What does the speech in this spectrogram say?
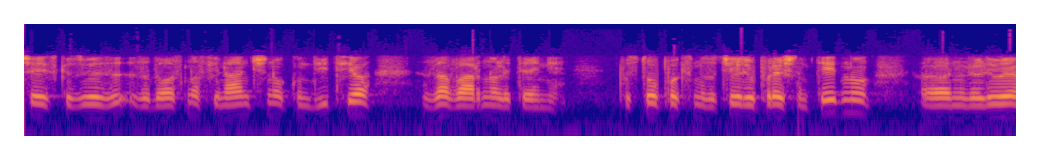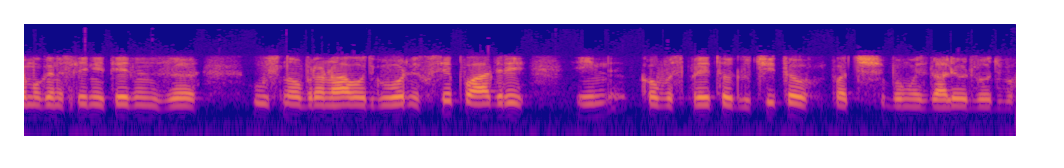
še izkazuje zadostno finančno kondicijo za varno letenje. Postopek smo začeli v prejšnjem tednu, eh, nadaljujemo ga naslednji teden z ustno obravnavo odgovornih vse po Adri in ko bo sprejeta odločitev, pač bomo izdali odločbo.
